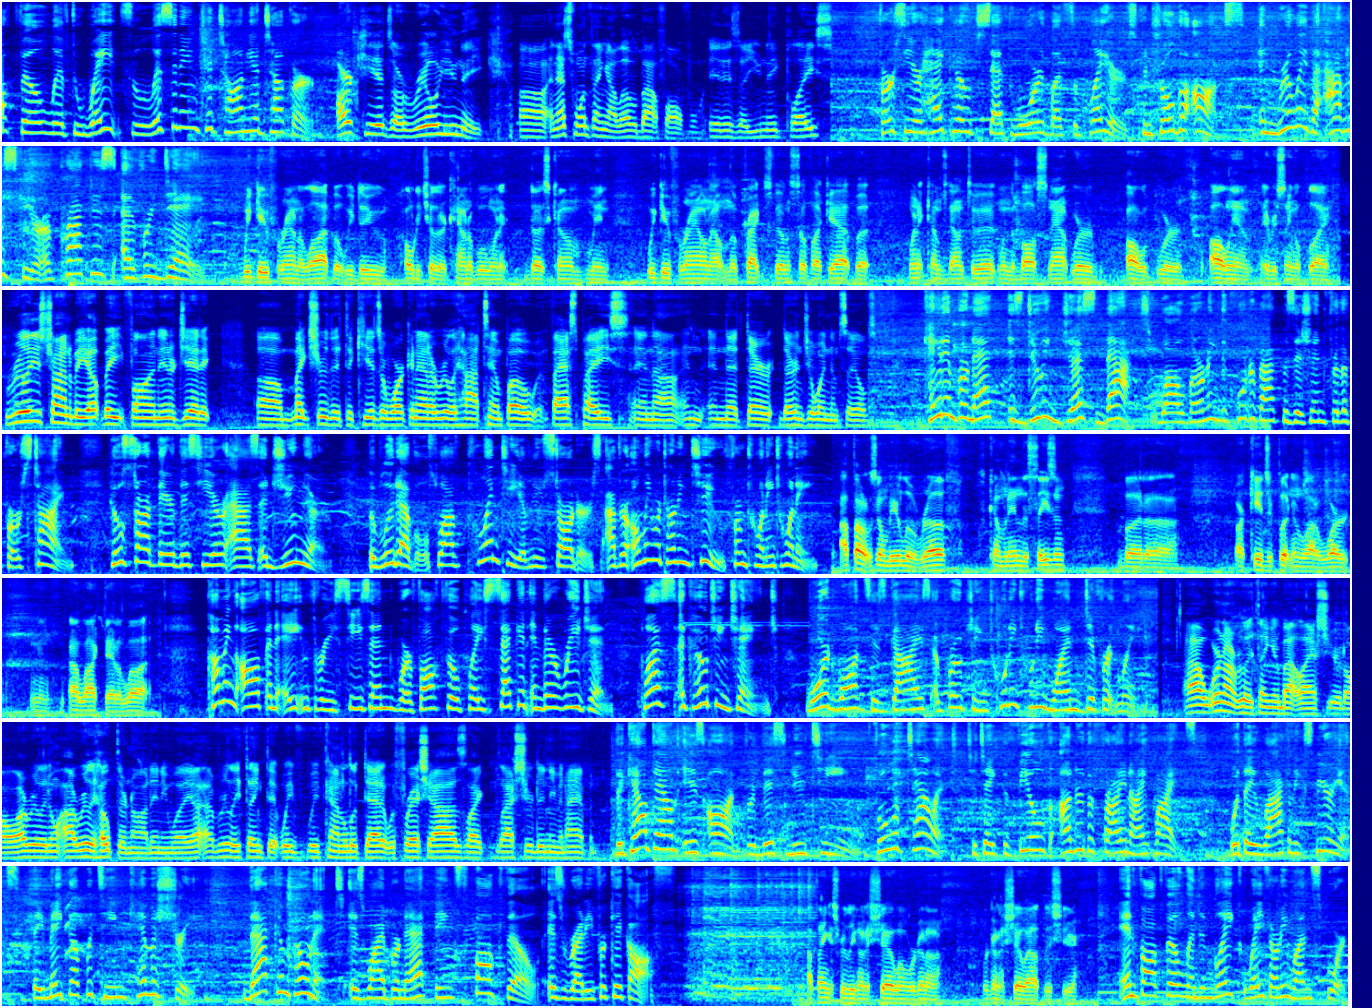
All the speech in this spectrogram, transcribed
Falkville lift weights listening to Tanya Tucker. Our kids are real unique, uh, and that's one thing I love about Falkville. It is a unique place. First year head coach Seth Ward lets the players control the ops and really the atmosphere of practice every day. We goof around a lot, but we do hold each other accountable when it does come. I mean, we goof around out in the practice field and stuff like that, but when it comes down to it, when the ball snaps, we're all we're all in every single play. We're really just trying to be upbeat, fun, energetic. Um, make sure that the kids are working at a really high tempo, fast pace, and uh, and, and that they're they're enjoying themselves. Caden Burnett is doing just that while learning the quarterback position for the first time. He'll start there this year as a junior. The Blue Devils will have plenty of new starters after only returning two from 2020. I thought it was going to be a little rough coming in the season, but uh, our kids are putting in a lot of work, and I like that a lot. Coming off an 8 and 3 season where Falkville placed second in their region, plus a coaching change, Ward wants his guys approaching 2021 differently. Uh, we're not really thinking about last year at all. I really don't. I really hope they're not anyway. I, I really think that we've we've kind of looked at it with fresh eyes, like last year didn't even happen. The countdown is on for this new team, full of talent, to take the field under the Friday night lights. What they lack in experience, they make up with team chemistry. That component is why Burnett thinks Falkville is ready for kickoff. I think it's really going to show when we're going to we're going to show out this year. In Falkville, Lyndon Blake, WAAY 31 Sports.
